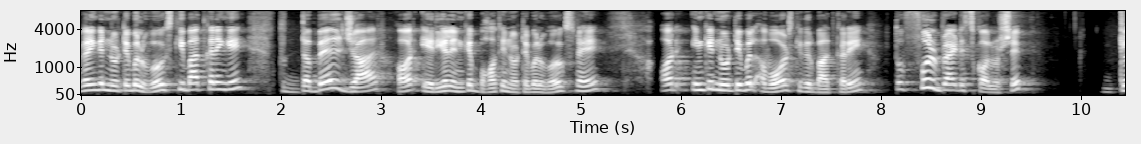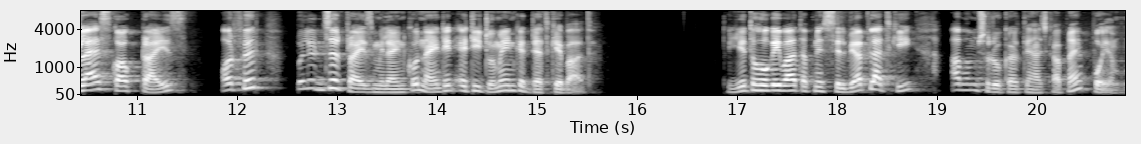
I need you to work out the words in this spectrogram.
अगर इनके नोटेबल वर्क्स की बात करेंगे तो द बेल जार और एरियल इनके बहुत ही नोटेबल वर्क्स रहे। और इनके नोटेबल अवार्ड्स की अगर बात करें तो फुल ब्राइट स्कॉलरशिप ग्लास कॉक प्राइज और फिर पुलिट्जर प्राइज मिला इनको 1982 में इनके डेथ के बाद। तो ये तो हो गई बात अपने सिल्विया प्लैथ की। अब हम शुरू करते हैं आज का अपना पोएम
